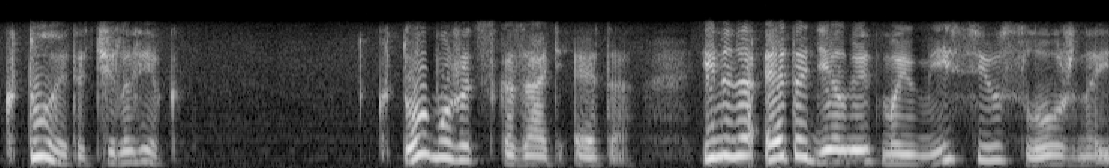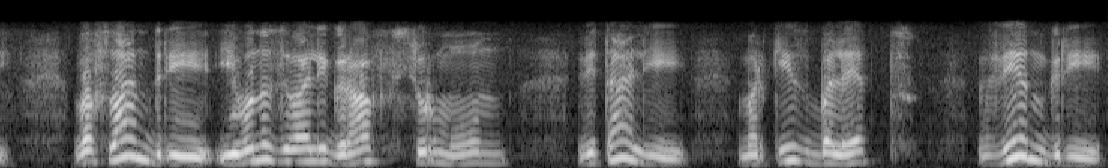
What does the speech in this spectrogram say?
Кто этот человек? Кто может сказать это? Именно это делает мою миссию сложной. Во Фландрии его называли граф Сюрмон, в Италии — маркиз Балет, в Венгрии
